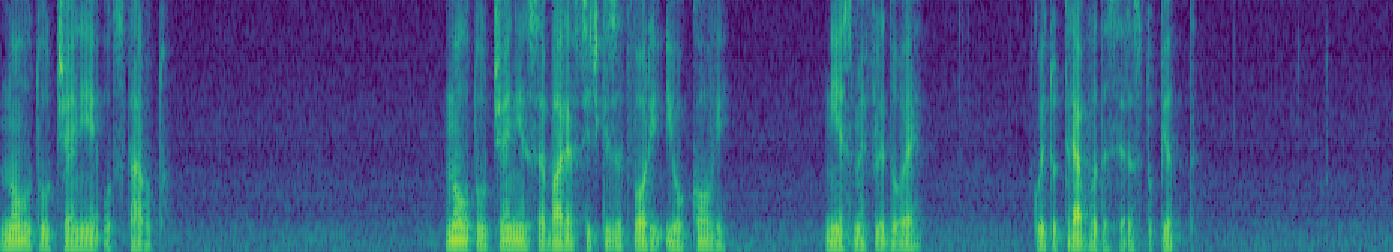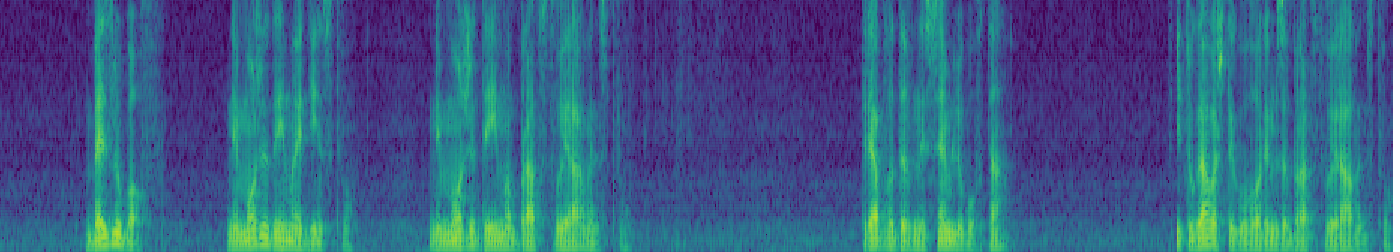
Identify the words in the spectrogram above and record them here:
новото учение от старото. Новото учение събаря всички затвори и окови. Ние сме в ледове, които трябва да се разтопят. Без любов не може да има единство. Не може да има братство и равенство. Трябва да внесем любовта и тогава ще говорим за братство и равенство.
